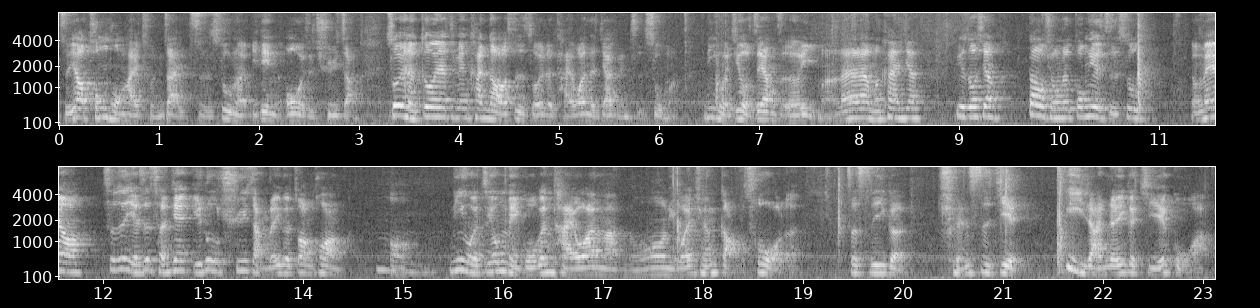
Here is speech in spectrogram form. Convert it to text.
只要通膨还存在，指数呢一定 always 趋涨。所以呢，各位在这边看到的是所谓的台湾的加权指数嘛？你以为只有这样子而已嘛？来来来，我们看一下，比如说像道琼的工业指数有没有？是不是也是呈现一路趋涨的一个状况？哦。你以为只有美国跟台湾吗？哦，你完全搞错了，这是一个全世界必然的一个结果啊，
